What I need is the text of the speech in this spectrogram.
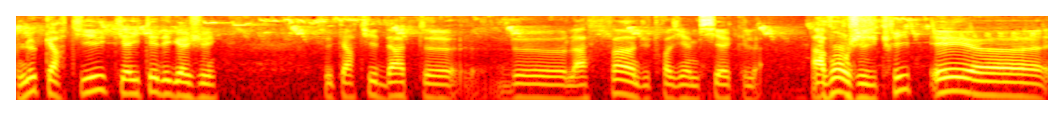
le quartier qui a été dégagé. Ce quartier date euh, de la fin du IIIe siècle avant Jésus-Christ et euh,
